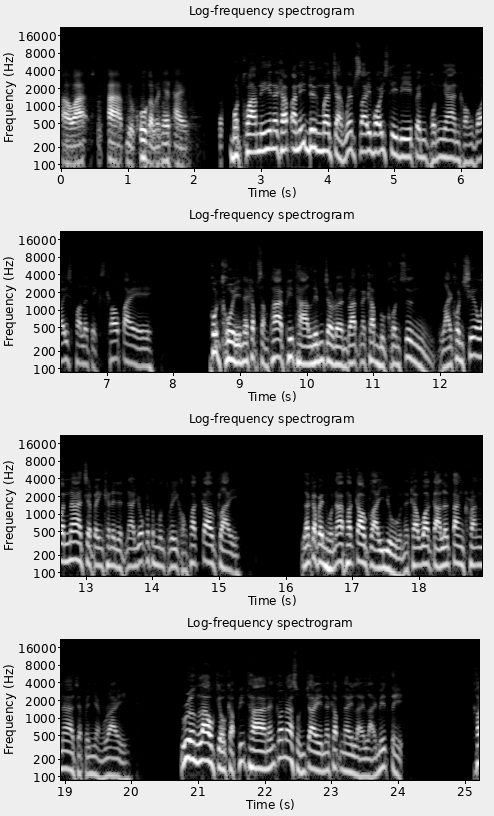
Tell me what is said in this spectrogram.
ภาวะสุภาพอยู่คู่กับประเทศไทย บทความนี้นะครับ อันนี้ดึงมาจากเว็บไซต์ Voice TV เป็นผลงานของ Voice Politics เข้าไปพูดคุยนะครับสัมภาษณ์พิธาลิมเจริญรัตน์นะครับ บุคคลซึ่งหลายคนเชื่อว่าน่าจะเป็นคนดิเดตนายกรัฐมนตรีของพรรคก้าวไกล แล้วก็เป็นหัวหน้าพรรคก้าไกลอยู่นะครับว่าการเลือกตั้งครั้งหน้าจะเป็นอย่างไร เรื่องเล่าเกี่ยวกับพิธานั้นก็น่าสนใจนะครับในหลาย ๆ มิติ เขา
